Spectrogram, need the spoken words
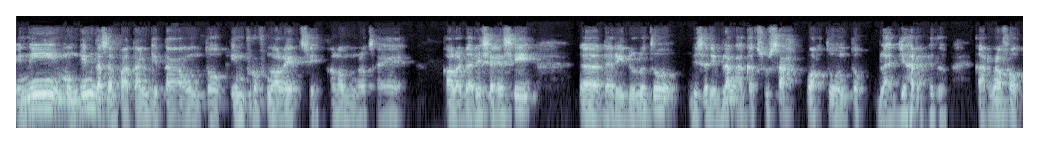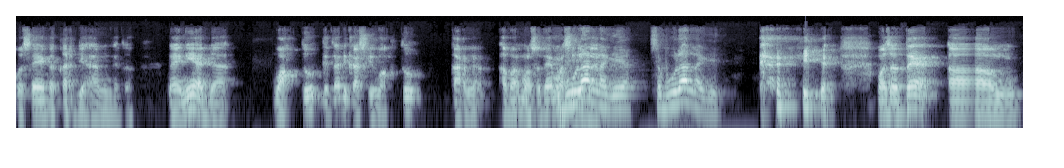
Ini mungkin kesempatan kita untuk improve knowledge sih kalau menurut saya. Kalau dari saya sih uh, dari dulu tuh bisa dibilang agak susah waktu untuk belajar gitu karena fokusnya ke kerjaan gitu. Nah ini ada waktu kita dikasih waktu karena apa maksudnya masih sebulan lagi ya sebulan lagi. Iya, maksudnya um,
